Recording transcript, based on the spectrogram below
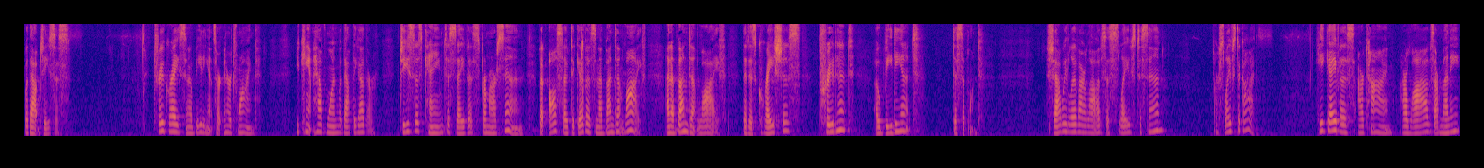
without Jesus. True grace and obedience are intertwined. You can't have one without the other. Jesus came to save us from our sin, but also to give us an abundant life an abundant life that is gracious, prudent, obedient, disciplined. Shall we live our lives as slaves to sin or slaves to God? He gave us our time, our lives, our money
